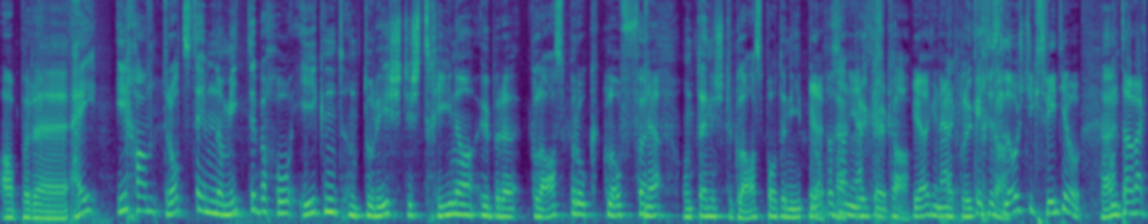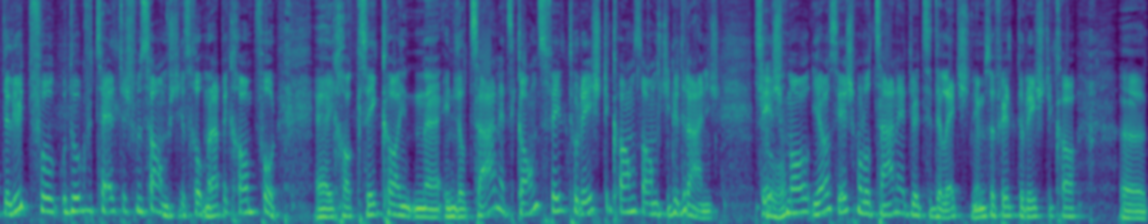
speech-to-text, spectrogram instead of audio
Aber äh, hey, ich habe trotzdem noch mitbekommen, irgendein Tourist ist in China über eine Glasbrücke gelaufen Ja. und dann ist der Glasboden eingebrochen. Ja, das habe ich auch gehört. Ja, genau. Glück Gibt ein lustiges Video. Hä? Und da wegen den Leuten, von, die du erzählt hast vom Samstag, das kommt mir auch bekannt vor. Äh, ich habe gesehen, in, äh, in Luzern hat es ganz viele Touristen gehabt am Samstag wieder einmal. Das Schon? erste Mal, ja, das erste Mal Luzern hat jetzt in der letzten nicht mehr so viele Touristen gehabt. Äh,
